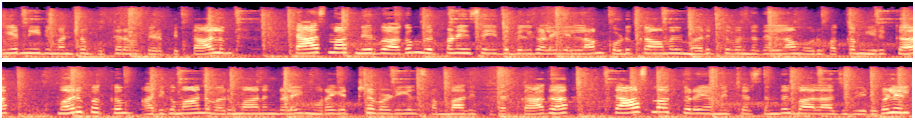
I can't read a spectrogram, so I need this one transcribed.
உயர்நீதிமன்றம் உத்தரவு பிறப்பித்தாலும் டாஸ்மாக் நிர்வாகம் விற்பனை செய்த பில்களை எல்லாம் கொடுக்காமல் மறுத்து வந்ததெல்லாம் ஒரு பக்கம் இருக்க மறுபக்கம் அதிகமான வருமானங்களை முறையற்ற வழியில் சம்பாதித்ததற்காக டாஸ்மாக் துறை அமைச்சர் செந்தில் பாலாஜி வீடுகளில்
